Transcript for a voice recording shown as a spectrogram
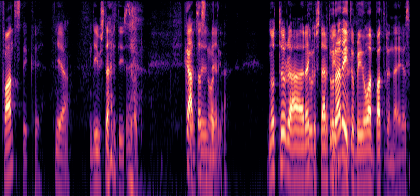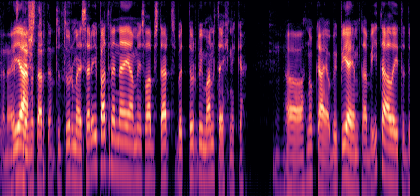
fantastika. Jā, divi starti izcelt. Kā tas notika? Dienā. Nu, tur uh, tur, starpība. tur arī tu biji labi patrenējies. Jā, nu, tu, tur mēs arī patrenējāmies labi startus, bet tur bija mana tehnika. Mm -hmm. uh, nu, kā jau bija pieejama, tā bija Itālija, tad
